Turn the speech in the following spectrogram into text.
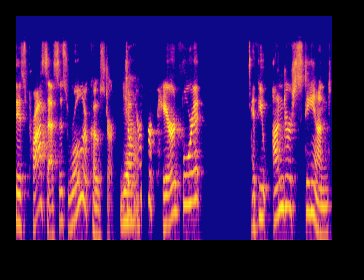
this process, this roller coaster. So if you're prepared for it, if you understand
